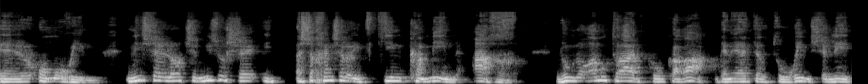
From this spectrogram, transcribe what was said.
אה, או מורים, משאלות של מישהו שהשכן שלו התקין קמין, אח, והוא נורא מוטרד, כי הוא קרא בין היתר טורים שלי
